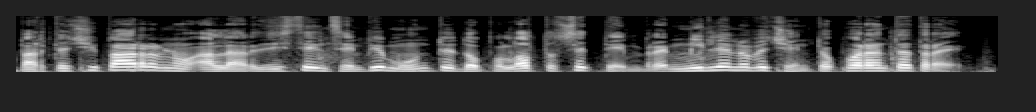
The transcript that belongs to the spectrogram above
parteciparono alla resistenza in Piemonte dopo l'8 settembre 1943.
